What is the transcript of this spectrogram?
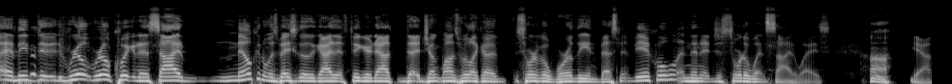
I mean, dude, real real quick an aside, Milken was basically the guy that figured out that junk bonds were like a sort of a worthy investment vehicle, and then it just sort of went sideways. Huh. Yeah.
